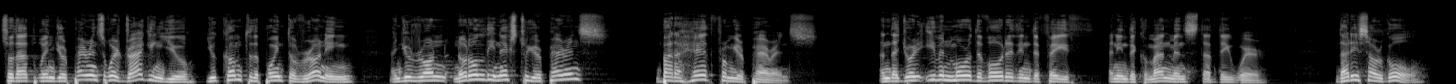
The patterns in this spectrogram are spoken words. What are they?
So that when your parents were dragging you, you come to the point of running and you run not only next to your parents, but ahead from your parents. And that you are even more devoted in the faith and in the commandments that they were. That is our goal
